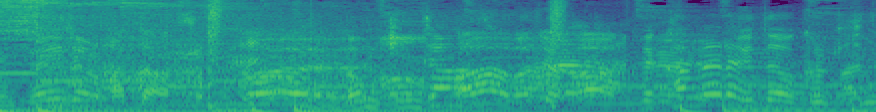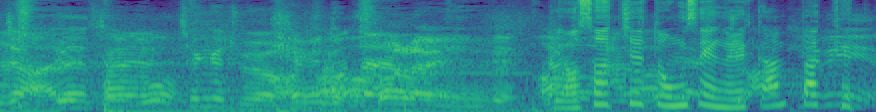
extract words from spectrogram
지금 편의점을 갔다 왔어. 너무 긴장 아 맞아요. 아, 근데 카메라 있다고 그렇게 긴장 안 해도 되고 챙겨줘요. 케빈도 구할 라인인데. 여섯째 동생을 깜빡했다.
